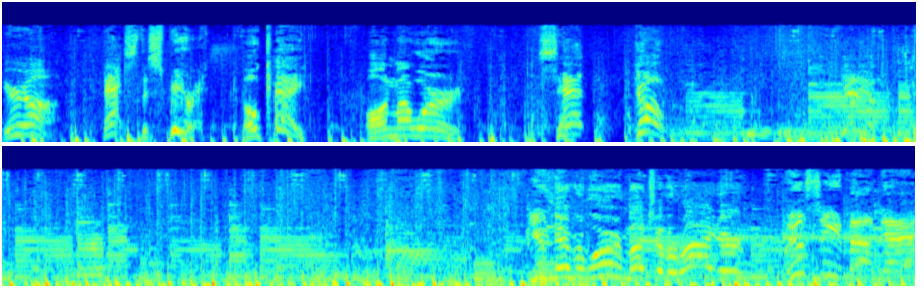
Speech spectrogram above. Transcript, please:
you're on. That's the spirit. Okay. On my word. Set. Go! You never were much of a rider. We'll see about that.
